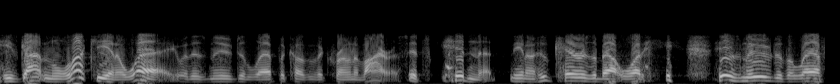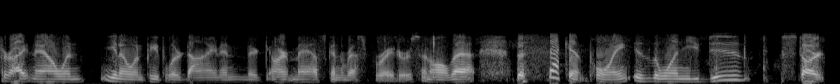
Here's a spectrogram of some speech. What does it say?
he's gotten lucky in a way with his move to the left because of the coronavirus. It's hidden it. You know, who cares about what he, his move to the left right now when you know when people are dying and there aren't masks and respirators and all that. The second point is the one you do start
